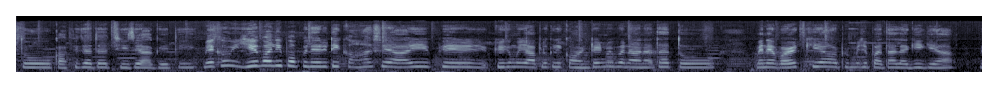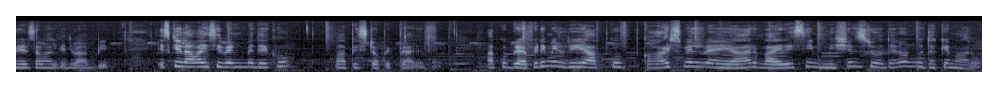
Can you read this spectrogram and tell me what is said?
तो काफ़ी ज़्यादा चीज़ें आ गई थी। मैं कहूँ, ये वाली पॉपुलैरिटी कहाँ से आई? फिर क्योंकि मुझे आप लोग के लिए कंटेंट भी बनाना था तो मैंने वर्क किया और फिर मुझे पता लग ही गया मेरे सवाल के जवाब भी। इसके अलावा इस इवेंट में देखो, वापस टॉपिक पे आ जाते हैं। आपको ग्रेफिटी मिल रही है, आपको कार्ड्स मिल रहे हैं यार वायरसी मिशन जो होते हैं ना, उनको धक्के मारो।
